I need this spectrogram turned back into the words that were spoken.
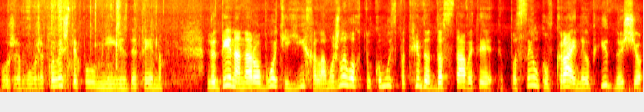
Боже, Боже, коли ж ти поумнієш, дитино? Людина на роботі їхала, можливо, комусь потрібно доставити посилку вкрай необхідно, що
